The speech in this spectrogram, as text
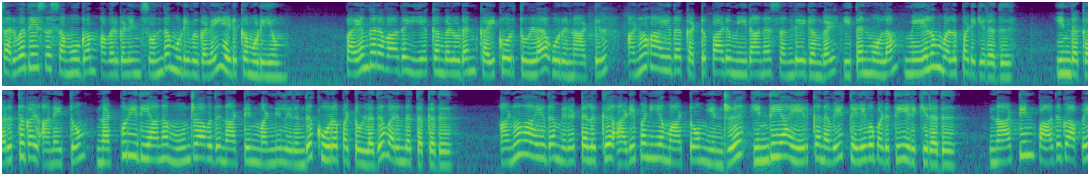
சர்வதேச சமூகம் அவர்களின் சொந்த முடிவுகளை எடுக்க முடியும். பயங்கரவாத இயக்கங்களுடன் கைகோர்த்துள்ள ஒரு நாட்டில் அணு ஆயுத கட்டுப்பாடு மீதான சந்தேகங்கள் இதன் மூலம் மேலும் வலுப்படுகிறது. இந்த கருத்துகள் அனைத்தும் நட்பு ரீதியான மூன்றாவது நாட்டின் மண்ணிலிருந்து கூறப்பட்டுள்ளது வருந்தத்தக்கது. அணு ஆயுத மிரட்டலுக்கு அடிபணிய மாட்டோம் என்று இந்தியா ஏற்கனவே தெளிவுபடுத்தி இருக்கிறது. நாட்டின் பாதுகாப்பை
